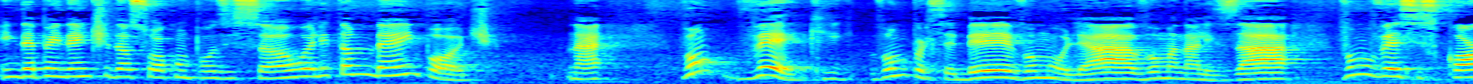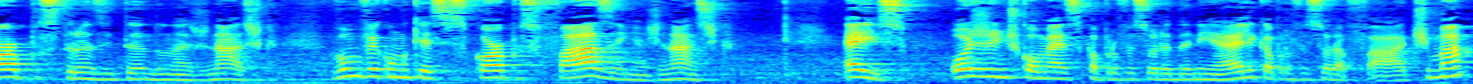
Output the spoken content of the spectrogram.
independente da sua composição, ele também pode, né? Vamos ver que, vamos perceber, vamos olhar, vamos analisar, vamos ver esses corpos transitando na ginástica, vamos ver como que esses corpos fazem a ginástica. É isso. Hoje a gente começa com a professora Daniele, com a professora Fátima.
